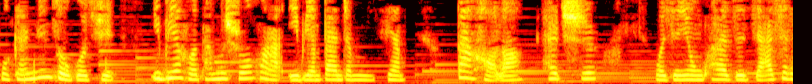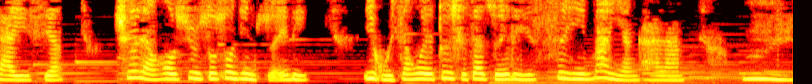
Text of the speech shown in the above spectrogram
我赶紧走过去，一边和他们说话，一边拌着米线。拌好了，开吃。我先用筷子夹起来一些，吹凉后迅速送进嘴里，一股香味顿时在嘴里肆意蔓延开来。嗯，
